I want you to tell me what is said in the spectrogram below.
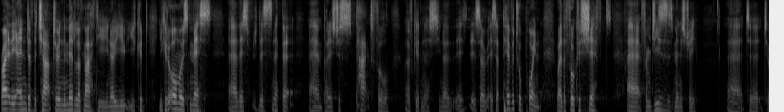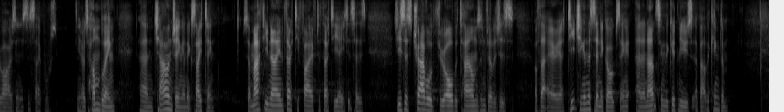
right at the end of the chapter, in the middle of Matthew. You know, you, you could you could almost miss uh, this this snippet, um, but it's just packed full of goodness. You know, it, it's a it's a pivotal point where the focus shifts uh, from Jesus' ministry uh, to to ours and his disciples. You know, it's humbling and challenging and exciting. So Matthew 9, 35 to 38, it says, Jesus traveled through all the towns and villages of that area, teaching in the synagogues and, announcing the good news about the kingdom.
